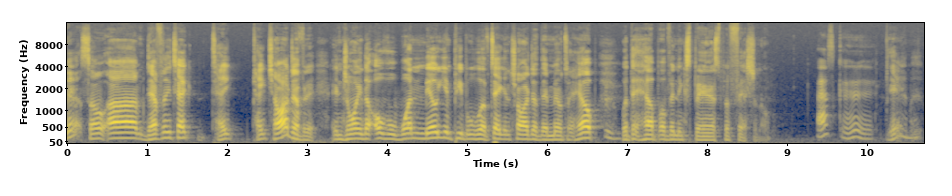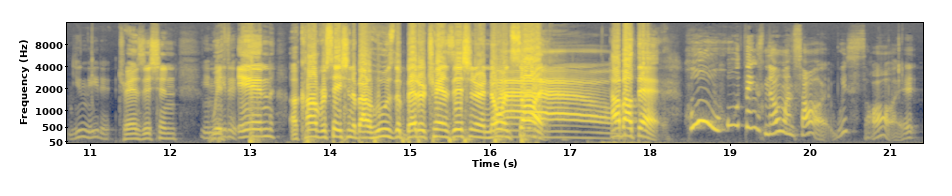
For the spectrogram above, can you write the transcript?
yeah. So um, definitely take take take charge of it. and join the over one million people who have taken charge of their mental health mm-hmm. with the help of an experienced professional. That's good. Yeah, man. You need it. Transition You need it. within a conversation about who's the better transitioner, and no one saw it. How about that? Who who thinks no one saw it? We saw it.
